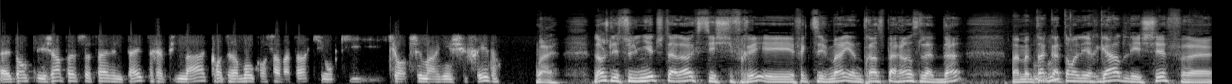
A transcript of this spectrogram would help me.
Euh, donc, les gens peuvent se faire une tête rapidement, contrairement aux conservateurs qui ont, qui, absolument rien chiffré. Donc. Ouais. Non, je l'ai souligné tout à l'heure que c'est chiffré et effectivement, il y a une transparence là-dedans. Mais en même temps, mhm. quand on les regarde, les chiffres, euh,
